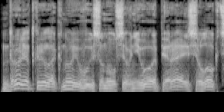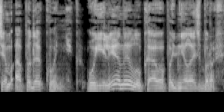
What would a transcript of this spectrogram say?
Дроль открыл окно и высунулся в него, опираясь локтем о подоконник. У Елены лукаво поднялась бровь.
